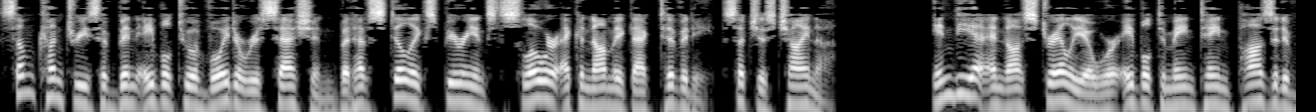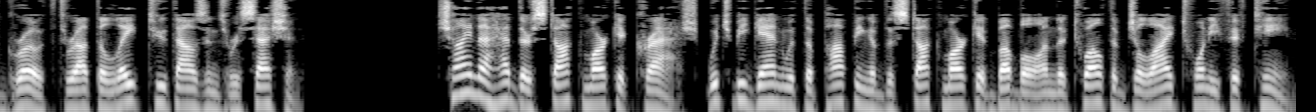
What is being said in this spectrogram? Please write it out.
Some countries have been able to avoid a recession but have still experienced slower economic activity, such as China. India and Australia were able to maintain positive growth throughout the late 2000s recession. China had their stock market crash, which began with the popping of the stock market bubble on 12 July 2015.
